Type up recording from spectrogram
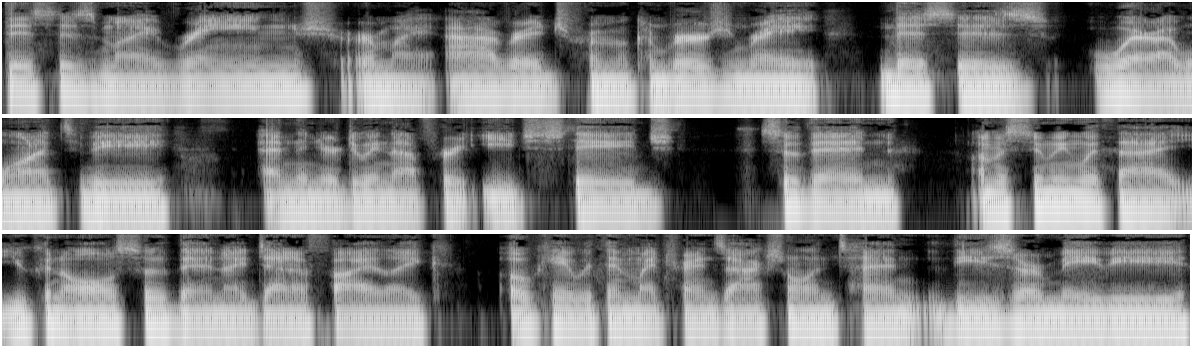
This is my range or my average from a conversion rate. This is where I want it to be. And then you're doing that for each stage. So then I'm assuming with that, you can also then identify like, okay, within my transactional intent, these are maybe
